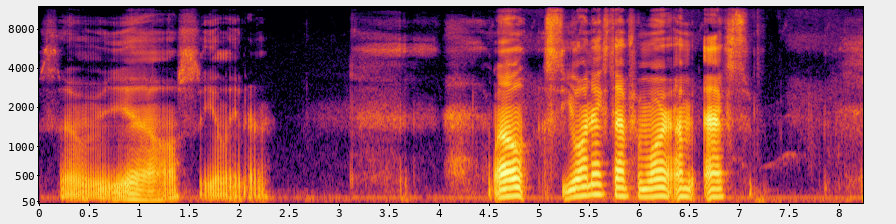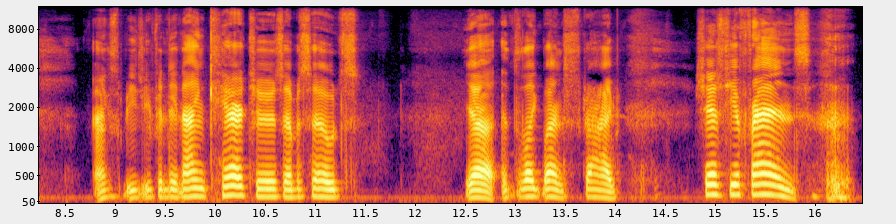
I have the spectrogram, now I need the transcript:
So yeah, I'll see you later. Well, see you all next time for more um X XBG59 characters episodes. Yeah, hit the like button, subscribe, share to your friends.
